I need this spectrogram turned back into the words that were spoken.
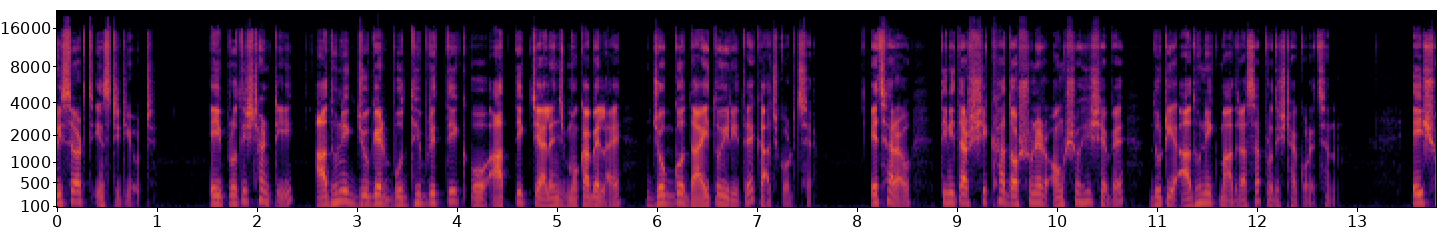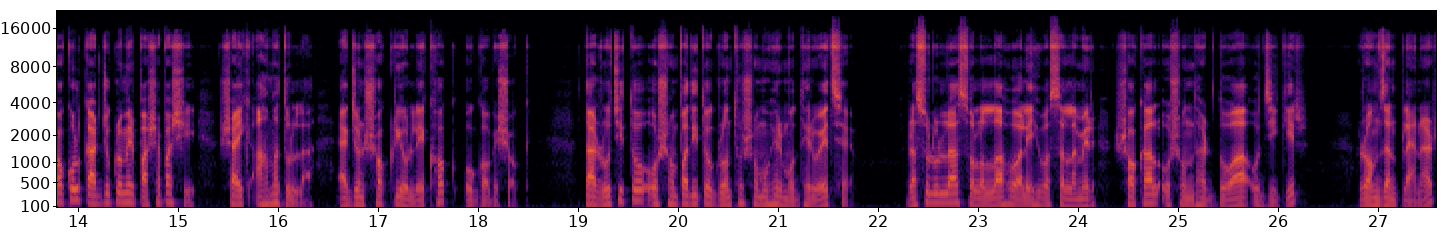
রিসার্চ ইনস্টিটিউট। এই প্রতিষ্ঠানটি আধুনিক যুগের বুদ্ধিবৃত্তিক ও আত্মিক চ্যালেঞ্জ মোকাবেলায় যোগ্য দায়ী তৈরিতে কাজ করছে। এছাড়াও তিনি তার শিক্ষা দর্শনের অংশ হিসেবে দুটি আধুনিক মাদ্রাসা প্রতিষ্ঠা করেছেন। এই সকল কার্যক্রমের পাশাপাশি শাইখ আহমাদুল্লাহ একজন সক্রিয় লেখক ও গবেষক। তার রচিত ও সম্পাদিত গ্রন্থসমূহের মধ্যে রয়েছে রাসূলুল্লাহ সাল্লাল্লাহু আলহি ওয়াসাল্লামের সকাল ও সন্ধ্যার দোয়া ও জিকির, রমজান প্ল্যানার,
